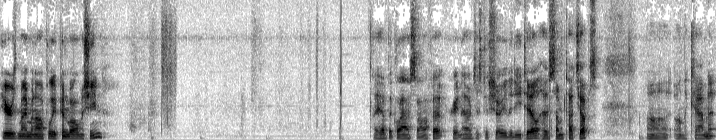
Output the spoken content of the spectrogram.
Here's my Monopoly pinball machine. I have the glass off it right now just to show you the detail. It has some touch-ups uh, on the cabinet.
